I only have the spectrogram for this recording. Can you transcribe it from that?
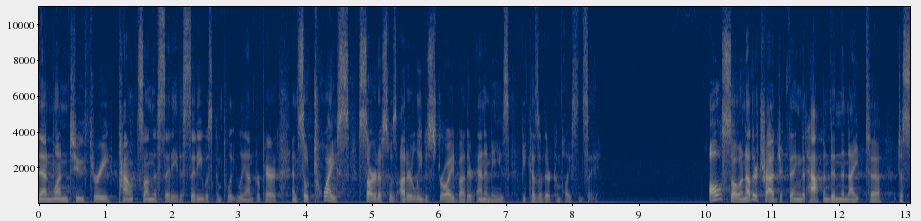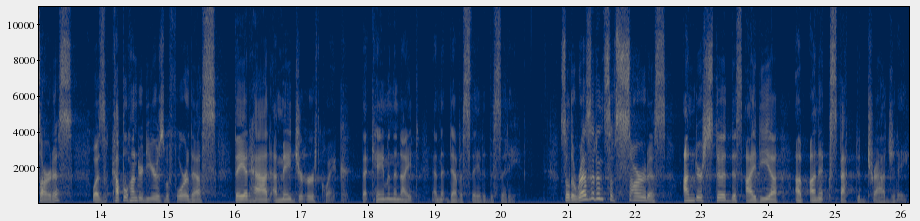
then one, two, three, pounce on the city. The city was completely unprepared. And so, twice, Sardis was utterly destroyed by their enemies because of their complacency. Also, another tragic thing that happened in the night to, to Sardis was a couple hundred years before this, they had had a major earthquake that came in the night and that devastated the city. So the residents of Sardis understood this idea of unexpected tragedy,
